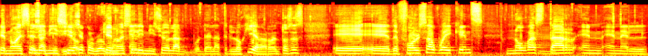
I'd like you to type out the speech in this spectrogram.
Que no es el Exacto, inicio, inicia con Rogue que no es el inicio de la, de la trilogía, ¿verdad? Entonces, eh, eh, The Force Awakens no va a estar en, en el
